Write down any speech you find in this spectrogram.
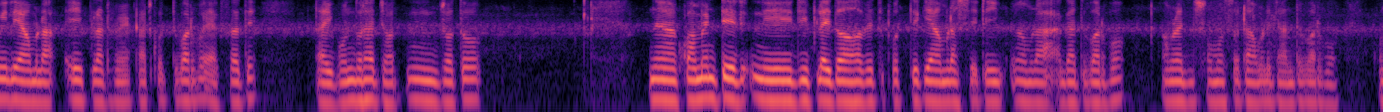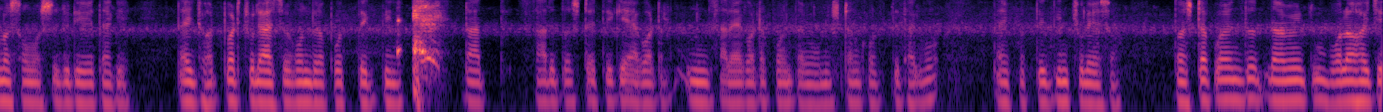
মিলিয়ে আমরা এই প্ল্যাটফর্মে কাজ করতে পারব একসাথে। তাই বন্ধুরা, যত কমেন্টের রিপ্লাই দেওয়া হবে, তো প্রত্যেকে আমরা সেটাই আমরা আগাতে পারব। আমরা সমস্যাটা আমরা জানতে পারব। কোনো সমস্যা যদি হয়ে থাকে। তাই ঝটপট চলে আসবে বন্ধুরা প্রত্যেক দিন। রাত সাড়ে দশটা থেকে এগারোটা সাড়ে এগারোটা পর্যন্ত আমি অনুষ্ঠান করতে থাকব। তাই প্রত্যেক দিন চলে এসো। দশটা পর্যন্ত আমি বলা হয়েছে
